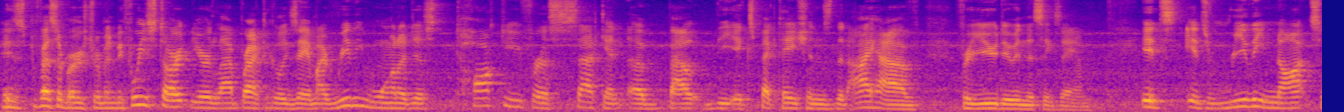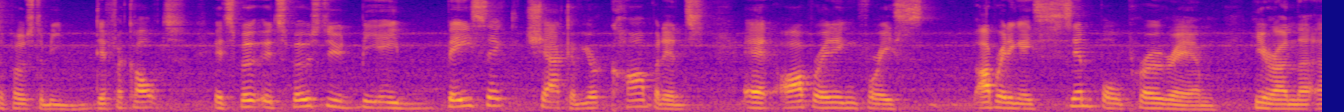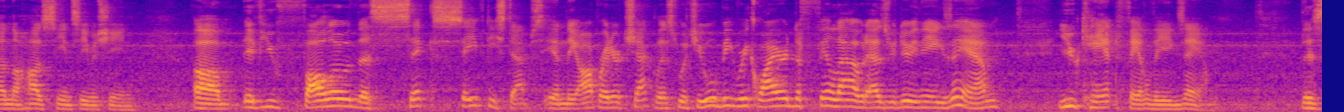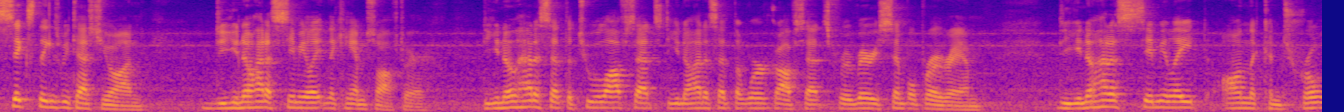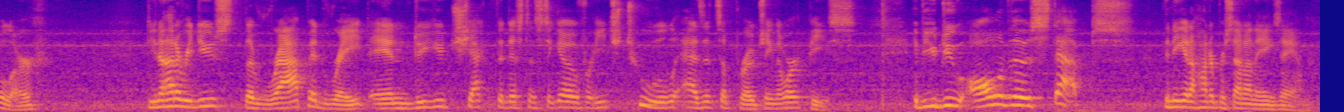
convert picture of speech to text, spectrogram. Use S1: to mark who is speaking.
S1: Is Professor Bergstrom, and before you start your lab practical exam, I really want to just talk to you for a second about the expectations that I have for you doing this exam. It's it's really not supposed to be difficult. It's spo- it's supposed to be a basic check of your competence at operating for a operating a simple program here on the on the Haas CNC machine. Um, if you follow the six safety steps in the operator checklist, which you will be required to fill out as you're doing the exam, you can't fail the exam. There's six things we test you on. Do you know how to simulate in the CAM software? Do you know how to set the tool offsets? Do you know how to set the work offsets for a very simple program? Do you know how to simulate on the controller? Do you know how to reduce the rapid rate and do you check the distance to go for each tool as it's approaching the workpiece? If you do all of those steps, then you get 100% on the exam.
